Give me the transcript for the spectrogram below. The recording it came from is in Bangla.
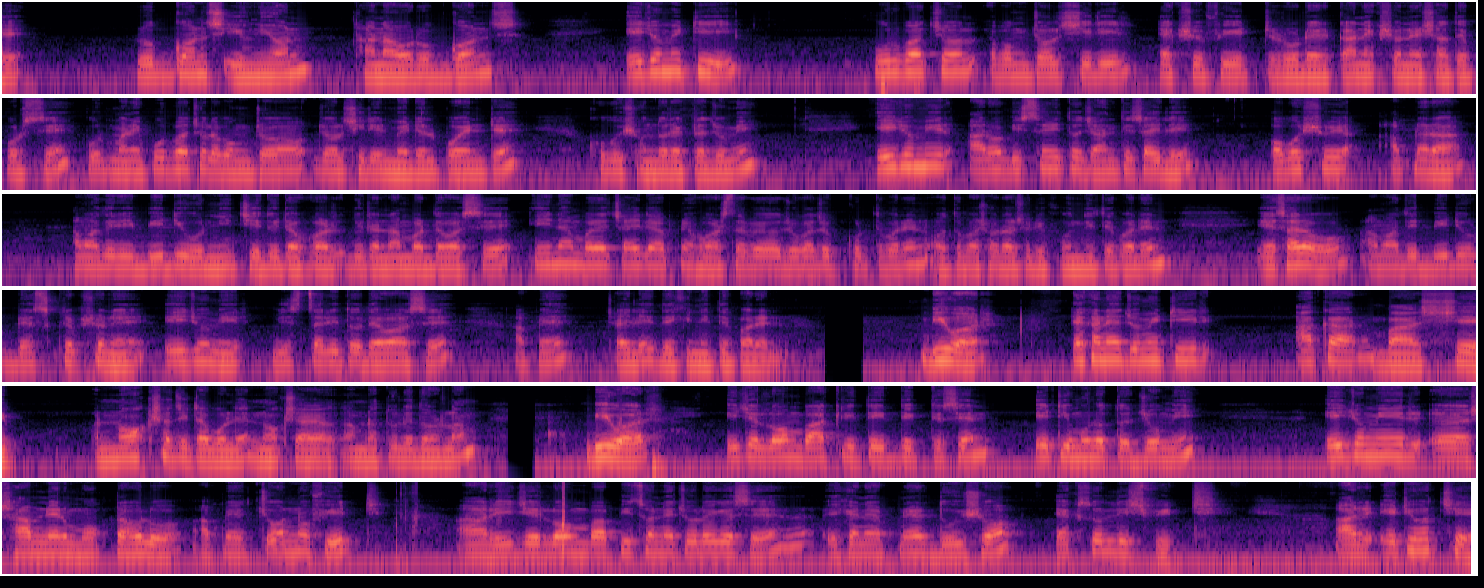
রূপগঞ্জ ইউনিয়ন, থানা ও রূপগঞ্জ। এই জমিটি পূর্বাচল এবং জলসিঁড়ির একশো ফিট রোডের কানেকশনের সাথে পড়ছে। মানে পূর্বাচল এবং জ- জলসিঁড়ির মিডল পয়েন্টে খুবই সুন্দর একটা জমি। এই জমির আরও বিস্তারিত জানতে চাইলে অবশ্যই আপনারা আমাদের এই ভিডিওর নিচে দুইটা হোয়ার দুইটা নাম্বার দেওয়া আছে। এই নাম্বারে চাইলে আপনি হোয়াটসঅ্যাপেও যোগাযোগ করতে পারেন অথবা সরাসরি ফোন দিতে পারেন। এছাড়াও আমাদের ভিডিওর ডেসক্রিপশনে এই জমির বিস্তারিত দেওয়া আছে, আপনি চাইলে দেখে নিতে পারেন। বিওয়ার এখানে জমিটির আকার বা শেপ বা নকশা যেটা বলে, নকশা আমরা তুলে ধরলাম। বিওয়ার এই যে লম্বা আকৃতির দেখতেছেন, এটি মূলত জমি। এই জমির সামনের মুখটা হলো আপনার চুয়ান্ন ফিট আর এই যে লম্বা পিছনে চলে গেছে, এখানে আপনার দুইশো একচল্লিশ ফিট আর এটি হচ্ছে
